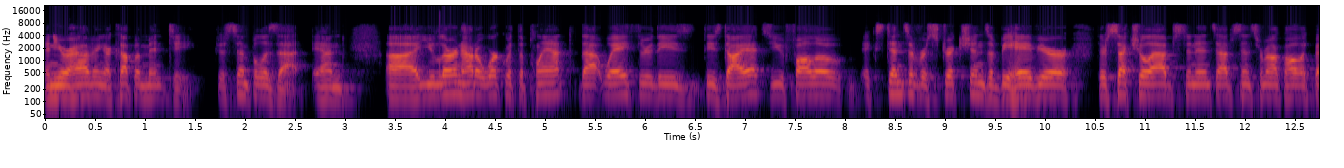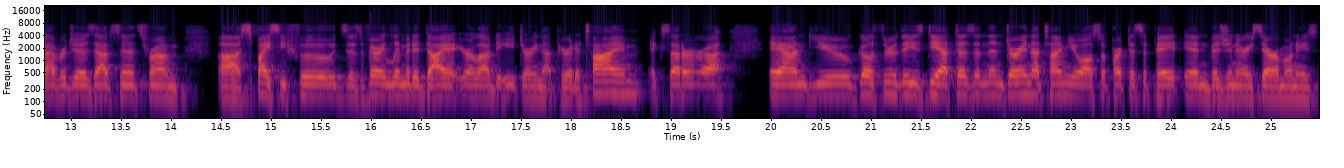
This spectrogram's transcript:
and you're having a cup of mint tea just simple as that. And uh, you learn how to work with the plant that way through these these diets. You follow extensive restrictions of behavior. There's sexual abstinence, abstinence from alcoholic beverages, abstinence from uh, spicy foods. There's a very limited diet you're allowed to eat during that period of time, etc. And you go through these dietas, and then during that time, you also participate in visionary ceremonies,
